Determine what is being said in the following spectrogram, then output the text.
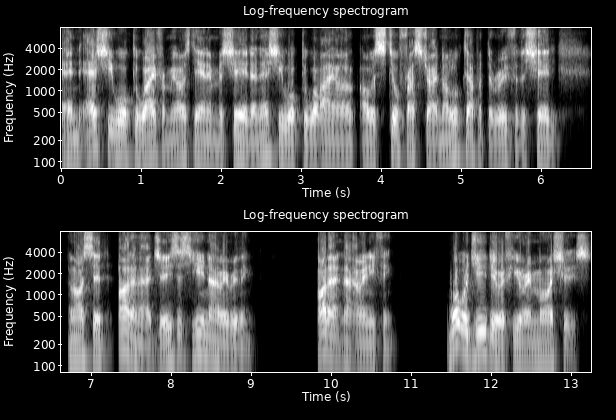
and as she walked away from me, I was down in my shed. And as she walked away, I, I was still frustrated. And I looked up at the roof of the shed, and I said, "I don't know, Jesus. You know everything. I don't know anything. What would you do if you were in my shoes?"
